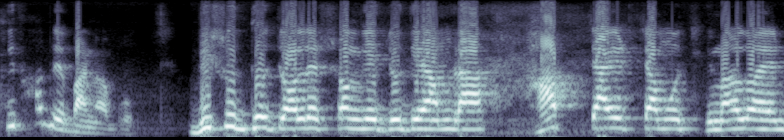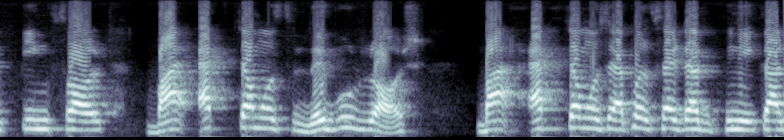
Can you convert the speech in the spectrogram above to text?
কীভাবে বানাবো? বিশুদ্ধ জলের সঙ্গে যদি আমরা হাফ চায়ের চামচ হিমালয়ান পিঙ্ক সল্ট বা এক চামচ লেবুর রস বা এক চামচ অ্যাপল সাইডার ভিনিগার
